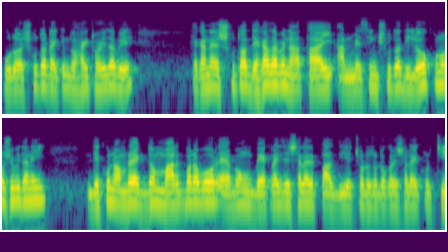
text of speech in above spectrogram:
পুরো সুতাটা কিন্তু হাইট হয়ে যাবে। এখানে সুতা দেখা যাবে না, তাই আনমেসিং সুতা দিলেও কোনো অসুবিধা নেই। দেখুন, আমরা একদম মার্ক বরাবর এবং ব্যাক রাইজের সেলাইয়ের পাশ দিয়ে ছোট ছোট করে সেলাই করছি।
